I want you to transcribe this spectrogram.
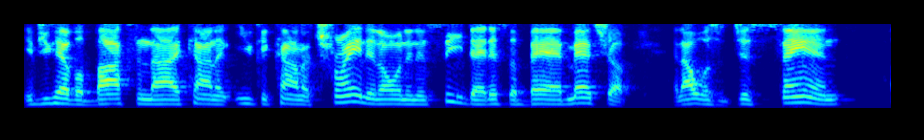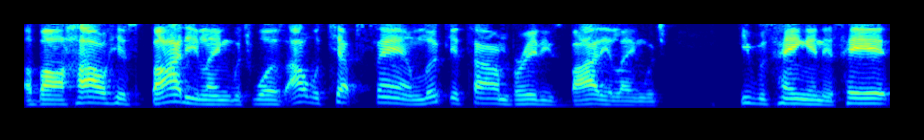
If you have a boxing eye, kind of you could kind of train it on it and see that it's a bad matchup. And I was just saying about how his body language was. I would kept saying, look at Tom Brady's body language. He was hanging his head.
